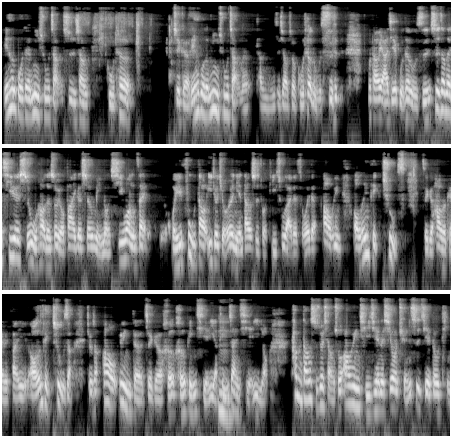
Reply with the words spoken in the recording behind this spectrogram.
联合国的秘书长事实上，古特这个联合国的秘书长呢，他的名字叫做古特鲁斯，葡萄牙籍古特鲁斯。事实上，在七月十五号的时候有发一个声明哦，希望在。回复到一九九二年当时所提出来的所谓的奥运 Olympic Truce，这个浩文可以翻译 Olympic Truce 啊，就是奥运的这个和和平协议啊，停战协议哦。他们当时就想说，奥运期间呢，希望全世界都停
